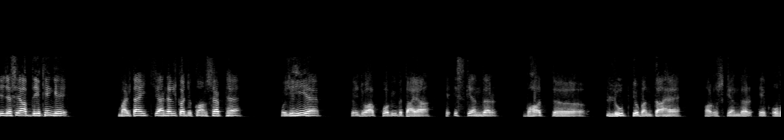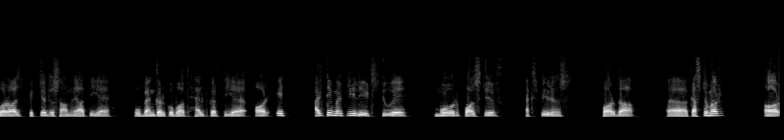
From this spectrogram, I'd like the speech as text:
یہ جیسے آپ دیکھیں گے ملٹائی چینل کا جو کانسیپٹ ہے، وہ یہی ہے کہ جو آپ کو ابھی بتایا کہ اس کے اندر بہت لوپ جو بنتا ہے اور اس کے اندر ایک اوور آل پکچر جو سامنے آتی ہے، وہ بینکر کو بہت ہیلپ کرتی ہے اور it ultimately leads to a more positive experience for the customer اور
